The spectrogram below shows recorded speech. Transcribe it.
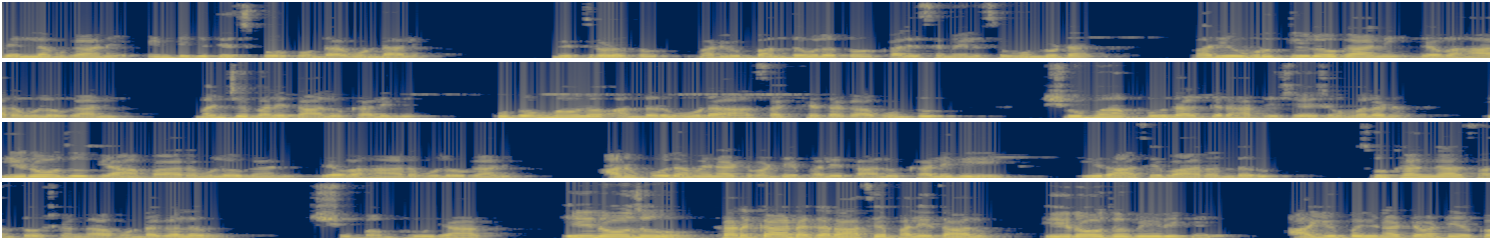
బెల్లం కానీ ఇంటికి తెచ్చుకోకుండా ఉండాలి. మిత్రులతో మరియు బంధువులతో కలిసిమెలిసి ఉండుట మరియు వృత్తిలో కానీ వ్యవహారంలో కానీ మంచి ఫలితాలు కలిగి కుటుంబంలో అందరూ కూడా సఖ్యతగా ఉంటూ శుభ బుధగ్రహ విశేషం వలన ఈరోజు వ్యాపారములో కానీ వ్యవహారములో కానీ అనుకూలమైనటువంటి ఫలితాలు కలిగి ఈ రాశి వారందరూ సుఖంగా సంతోషంగా ఉండగలరు. శుభం భూజాత్ ఈరోజు కర్కాటక రాశి ఫలితాలు. ఈరోజు వీరికి ఆగిపోయినటువంటి యొక్క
